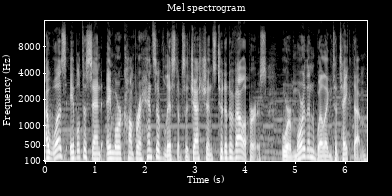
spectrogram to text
I was able to send a more comprehensive list of suggestions to the developers, who were more than willing to take them.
